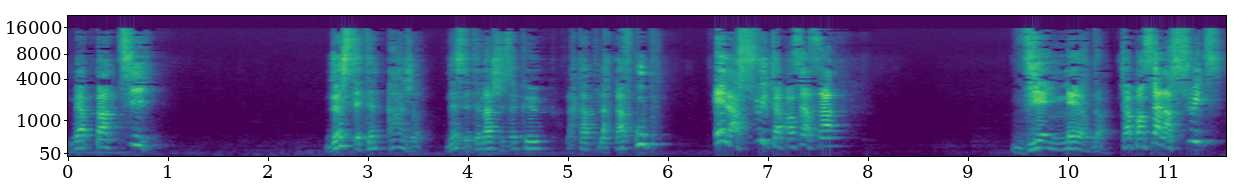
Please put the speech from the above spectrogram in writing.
mais à partir d'un certain âge, d'un certain âge, je sais que la cave, la cave coupe. Et la suite, tu as pensé à ça Vieille merde. Tu as pensé à la suite.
